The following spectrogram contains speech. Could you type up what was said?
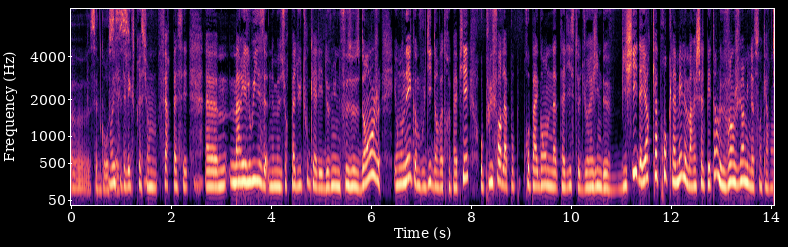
euh, cette grossesse. Oui, c'était l'expression mmh. faire passer. Euh, Marie-Louise ne mesure pas du tout qu'elle est devenue une faiseuse d'ange, et on est, comme vous le dites dans votre papier, au plus fort de la propagande nataliste du régime de Vichy. D'ailleurs, qu'a proclamé le maréchal Pétain le 20 juin 1940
